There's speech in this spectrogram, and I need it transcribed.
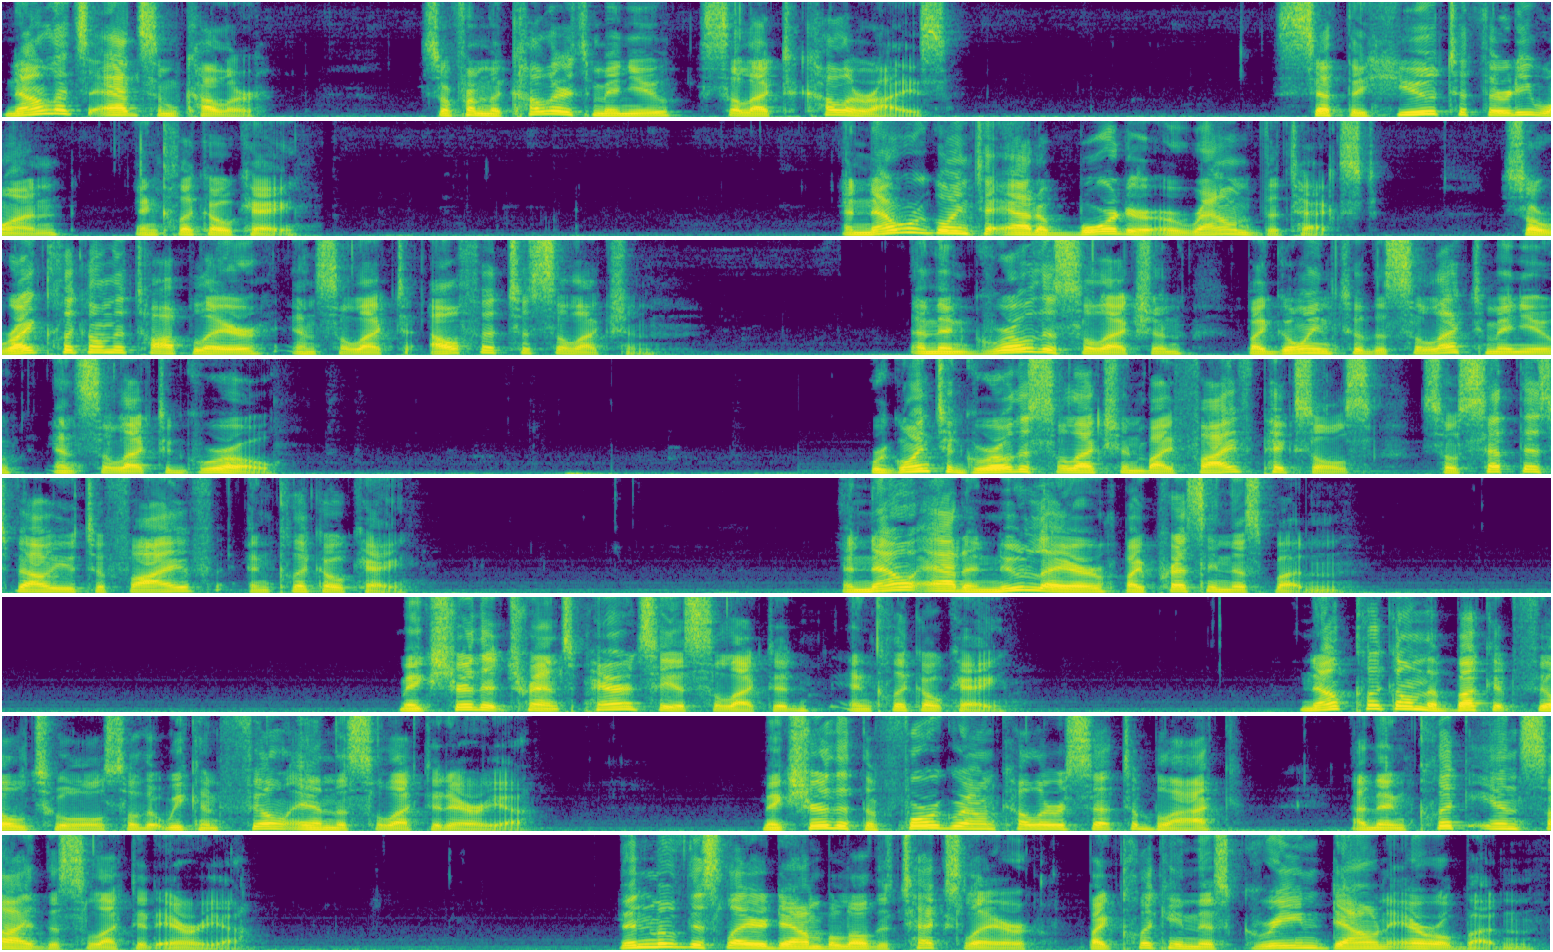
Now let's add some color. So from the Colors menu, select Colorize. Set the hue to 31 and click OK. And now we're going to add a border around the text. So right-click on the top layer and select Alpha to Selection. And then grow the selection by going to the Select menu and select Grow. We're going to grow the selection by 5 pixels, so set this value to 5 and click OK. And now add a new layer by pressing this button. Make sure that transparency is selected and click OK. Now click on the Bucket Fill tool so that we can fill in the selected area. Make sure that the foreground color is set to black and then click inside the selected area. Then move this layer down below the text layer by clicking this green down arrow button.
